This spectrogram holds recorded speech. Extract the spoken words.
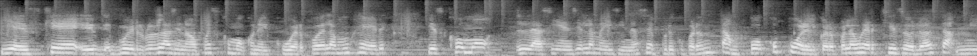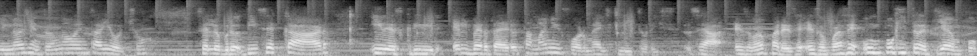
y es que es muy relacionado pues como con el cuerpo de la mujer y es como la ciencia y la medicina se preocuparon tan poco por el cuerpo de la mujer que solo hasta 1998 se logró disecar y describir el verdadero tamaño y forma del clítoris. O sea, eso me parece, eso fue hace un poquito de tiempo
